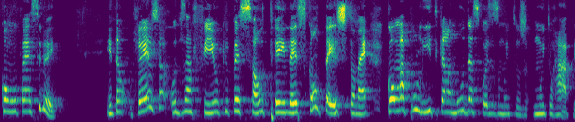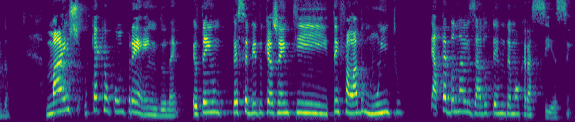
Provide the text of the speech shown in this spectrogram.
com o PSB. Então, veja o desafio que o pessoal tem nesse contexto, né? Como a política ela muda as coisas muito, muito rápido. Mas o que é que eu compreendo, né? Eu tenho percebido que a gente tem falado muito até banalizado o termo democracia, assim.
